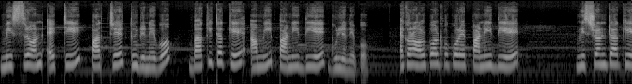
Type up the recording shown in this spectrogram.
মিশ্রণ একটি পাত্রে তুলে নেব। বাকিটাকে আমি পানি দিয়ে গুলে নেব। এখন অল্প অল্প করে পানি দিয়ে মিশ্রণটাকে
